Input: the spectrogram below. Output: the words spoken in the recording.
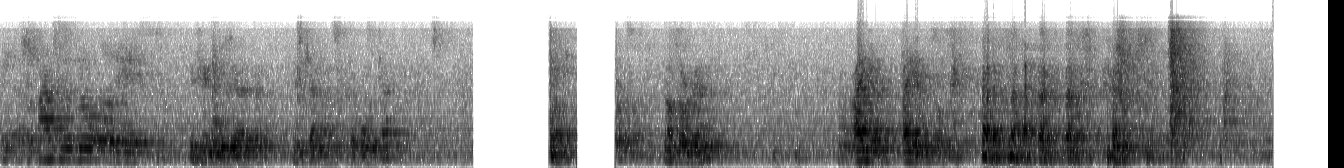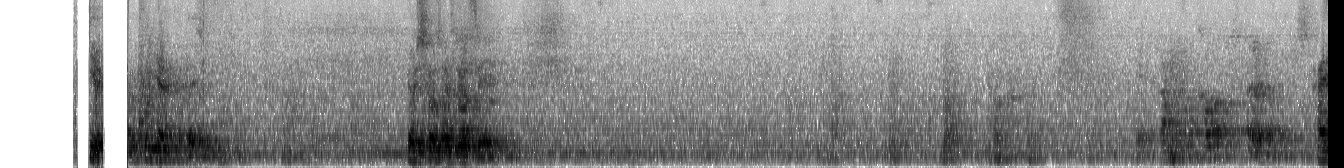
はい、あと30秒ほどです。If you lose that, you can ask the water. No problem. I have, I have problem. いいよ、ここにあるから大丈夫。よし、そうさせますね。画面が変わったらお願いします。はい。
